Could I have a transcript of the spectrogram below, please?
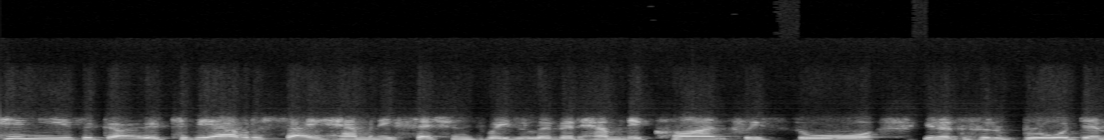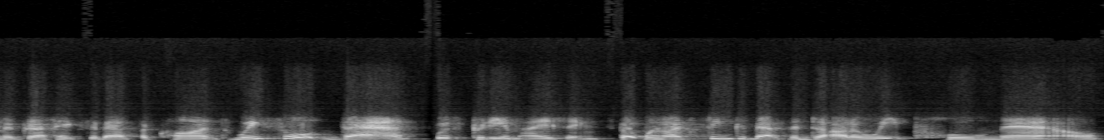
10 years ago, to be able to say how many sessions we delivered, how many clients we saw, you know, the sort of broad demographics about the clients, we thought that was pretty amazing. But when I think about the data we pull now,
